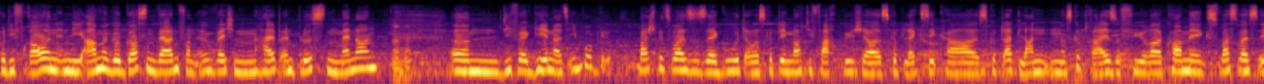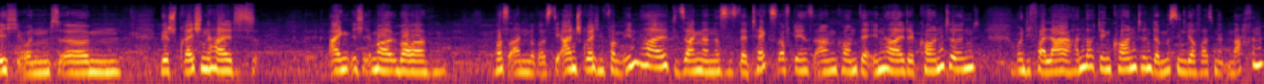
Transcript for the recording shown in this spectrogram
wo die Frauen in die Arme gegossen werden von irgendwelchen halb entblößten Männern. Ähm, die vergehen als E-Book beispielsweise sehr gut, aber es gibt eben auch die Fachbücher, es gibt Lexika, es gibt Atlanten, es gibt Reiseführer, Comics, was weiß ich. Und ähm, wir sprechen halt eigentlich immer über was anderes. Die einen sprechen vom Inhalt, die sagen dann, das ist der Text, auf den es ankommt, der Inhalt, der Content. Und die Verlage haben doch den Content, da müssen die doch was mitmachen.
